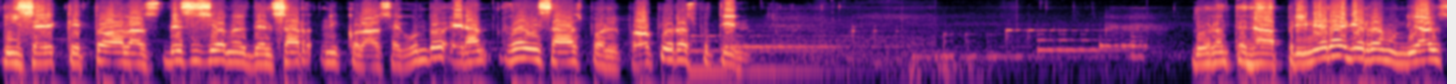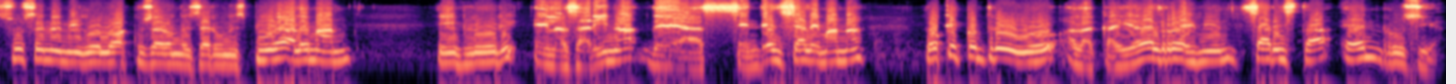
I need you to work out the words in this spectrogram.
dice que todas las decisiones del zar Nicolás II eran revisadas por el propio Rasputin. Durante la Primera Guerra Mundial, sus enemigos lo acusaron de ser un espía alemán e influir en la zarina de ascendencia alemana, lo que contribuyó a la caída del régimen zarista en Rusia.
